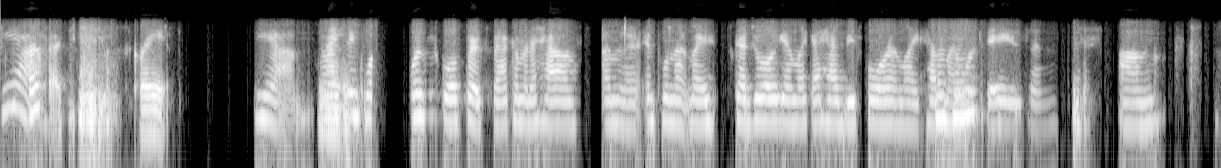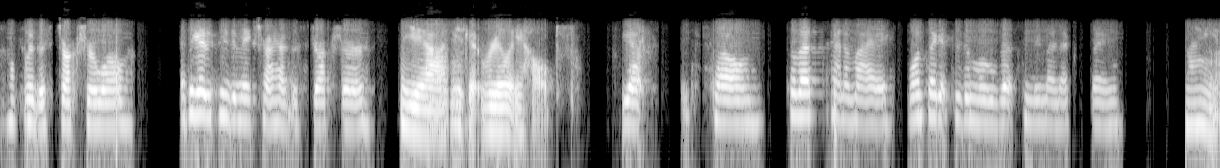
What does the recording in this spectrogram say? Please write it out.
Yeah. Perfect. That's great. Yeah. And Nice. I think once, once school starts back, I'm going to have I'm going to implement my schedule again like I had before and like have my Mhm. work days and um hopefully the structure will I think I just need to make sure I have the structure. Yeah, I Um, think it really helps. Yep. So so that's kind of my once I get through the move that's going to be my next thing. Nice.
